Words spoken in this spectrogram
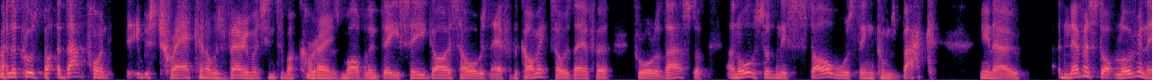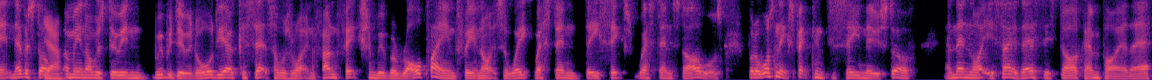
and of course, but at that point, it was Trek, and I was very much into my comics Right. as Marvel and DC guy. So I was there for the comics, I was there for for all of that stuff. And all of a sudden, this Star Wars thing comes back. You know, never stopped loving it. Never stopped. Yeah. I mean, I was doing, we were doing audio cassettes. I was writing fan fiction. We were role playing three nights a week, West End D6, West End Star Wars. But I wasn't expecting to see new stuff. And then, like you say, there's this Dark Empire there.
